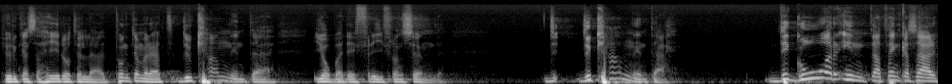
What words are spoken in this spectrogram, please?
hur du kan säga hej då till det. Punkt nummer ett, du kan inte jobba dig fri från synd. Du, du kan inte. Det går inte att tänka så här,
